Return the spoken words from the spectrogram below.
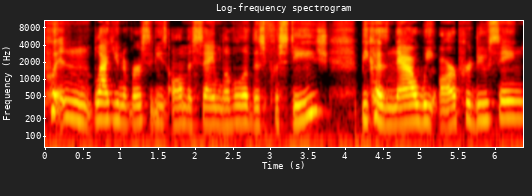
putting black universities on the same level of this prestige because now we are producing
